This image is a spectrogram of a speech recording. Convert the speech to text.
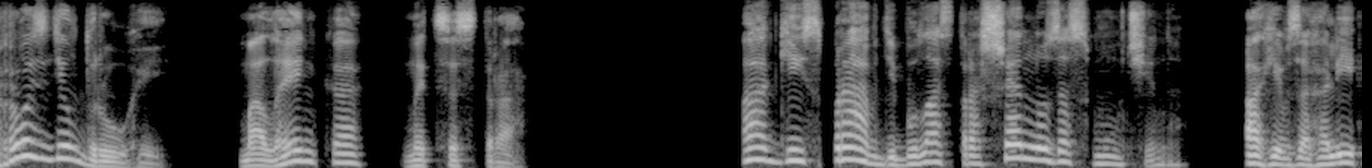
Розділ другий. Маленька медсестра. Агі справді була страшенно засмучена. Агі взагалі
